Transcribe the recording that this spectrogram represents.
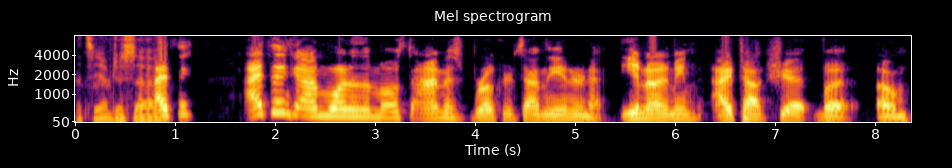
Let's see. I'm just. Uh, I think, I think I'm one of the most honest brokers on the internet. You know what I mean? I talk shit, but um,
